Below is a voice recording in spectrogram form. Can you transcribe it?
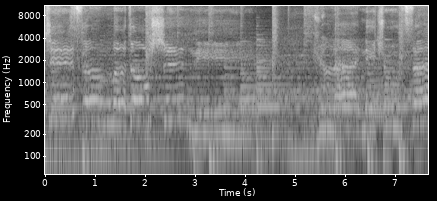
界怎么都是你？原来你住在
